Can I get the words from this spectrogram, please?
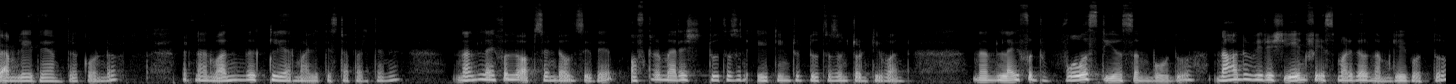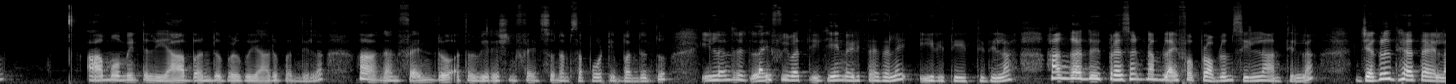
ಫ್ಯಾಮ್ಲಿ ಇದೆ ಅಂತ ತಿಳ್ಕೊಂಡು. ಬಟ್ ನಾನು ಒಂದು ಕ್ಲಿಯರ್ ಮಾಡಲಿಕ್ಕೆ ಇಷ್ಟಪಡ್ತೇನೆ. ನನ್ನ ಲೈಫಲ್ಲೂ ಅಪ್ಸ್ ಆ್ಯಂಡ್ ಡೌನ್ಸ್ ಇದೆ. After marriage two thousand eighteen to two thousand twenty one ನನ್ನ ಲೈಫದ್ದು ವರ್ಸ್ಟ್ ಇಯರ್ಸ್ ಅನ್ಬೋದು. ನಾನು ವೀರೇಶ್ ಏನು ಫೇಸ್ ಮಾಡಿದೆ ಅದು ನಮಗೆ ಗೊತ್ತು. ಆ ಮೂಮೆಂಟಲ್ಲಿ ಯಾವ ಬಂಧು ಬಳಗು ಯಾರೂ ಬಂದಿಲ್ಲ. ಹಾಂ ನನ್ನ ಫ್ರೆಂಡು ಅಥವಾ ವೀರೇಶನ್ ಫ್ರೆಂಡ್ಸು ನಮ್ಮ ಸಪೋರ್ಟಿಗೆ ಬಂದದ್ದು. ಇಲ್ಲಾಂದರೆ ಲೈಫ್ ಇವತ್ತು ಈಗ ಏನು ನಡೀತಾ ಇದ್ದಲ್ಲ ಈ ರೀತಿ ಇರ್ತಿದ್ದಿಲ್ಲ. ಹಾಗಾದ್ರೆ ಈಗ ಪ್ರೆಸೆಂಟ್ ನಮ್ಮ ಲೈಫಲ್ಲಿ ಪ್ರಾಬ್ಲಮ್ಸ್ ಇಲ್ಲ ಅಂತಿಲ್ಲ. ಜಗಳದ್ದು ಹೇಳ್ತಾ ಇಲ್ಲ.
